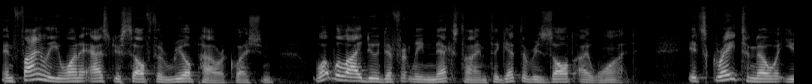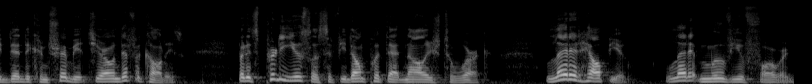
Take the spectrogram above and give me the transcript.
And finally, you want to ask yourself the real power question What will I do differently next time to get the result I want? It's great to know what you did to contribute to your own difficulties, but it's pretty useless if you don't put that knowledge to work. Let it help you, let it move you forward.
